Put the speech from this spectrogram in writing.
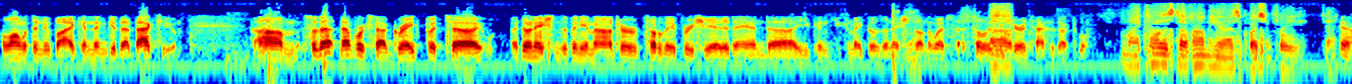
along with their new bike, and then give that back to you. Um, so that that works out great. But uh, donations of any amount are totally appreciated, and uh, you can you can make those donations on the website. It's totally Uh, secure and tax deductible. My co-host Avram here has a question for you. Dan. Yeah.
